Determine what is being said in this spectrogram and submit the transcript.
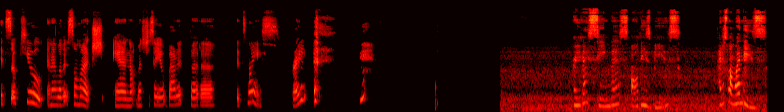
It's so cute and I love it so much. And not much to say about it, but uh, it's nice, right? Are you guys seeing this? All these bees? I just want Wendy's.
